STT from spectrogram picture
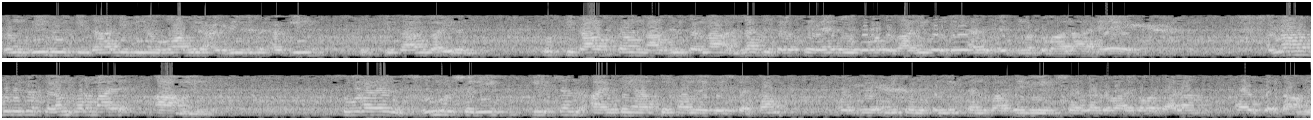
تنظیم الکتاب من اللہ العزیز الحکیم، اس کتاب کا علم، اس کتاب کا نازل کرنا اللہ کی طرف سے ہے جو بہت غالب اور بے حد حکمت والا ہے۔ اللہ رب العزت کرم فرمائے، آمین۔ سورہ ظمر شریف کی چند آیتیں آپ کے سامنے پیش کرتا ہوں۔ اور پھر ان سے متعلق چند باتیں بھی ان شاء اللہ دوبارہ بہت تعالیٰ عرض کرتا ہوں۔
